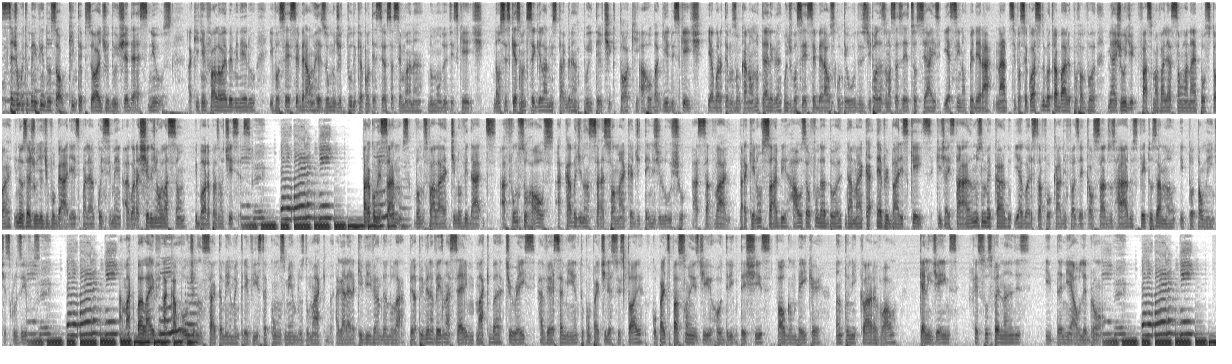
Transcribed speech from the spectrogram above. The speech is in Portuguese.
Sejam muito bem-vindos ao quinto episódio do GDS News. Aqui quem fala é o Weber Mineiro e você receberá um resumo de tudo que aconteceu essa semana no mundo de skate. Não se esqueçam de seguir lá no Instagram, Twitter, TikTok, arroba Skate. E agora temos um canal no Telegram, onde você receberá os conteúdos de todas as nossas redes sociais e assim não perderá nada. Se você gosta do meu trabalho, por favor, me ajude, faça uma avaliação lá na Apple Store e nos ajude a divulgar e a espalhar conhecimento. Agora chega de enrolação e bora para as notícias. Para começarmos, vamos falar de novidades. Afonso Halls acaba de lançar sua marca de tênis de luxo, a Savali. Para quem não sabe, House é o fundador da marca Everybody Skates, que já está há anos no mercado e agora está focado em fazer calçados raros, feitos à mão e totalmente exclusivos. A Macba Live acabou de lançar também uma entrevista com os membros do Macba, a galera que vive andando lá. Pela primeira vez na série Macba T-Race, Javier Sarmiento compartilha sua história, com participações de Rodrigo TX, Valgan Baker, Anthony Claraval, Kelly James, Jesus Fernandes e Daniel Lebron.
